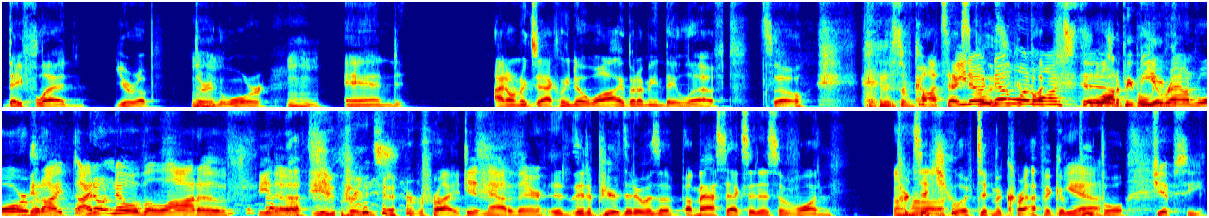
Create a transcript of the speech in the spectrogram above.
they fled Europe during the war Mm-hmm. and I don't exactly know why, but I mean they left. So some context. You know, no can one find. wants to a lot of people be around war, but I, I don't know of a lot of, you know, Lutherans right. getting out of there. It, it appeared that it was a, a mass exodus of one particular demographic of Uh-huh. Yeah. people. Gypsy.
